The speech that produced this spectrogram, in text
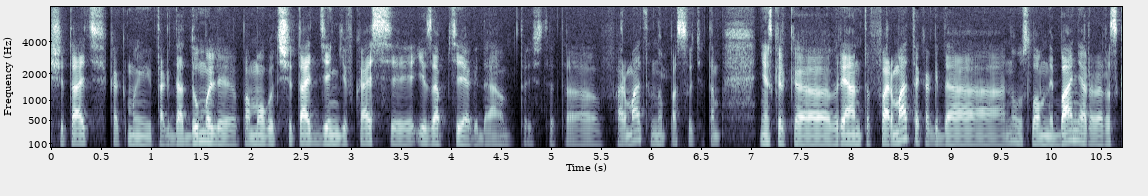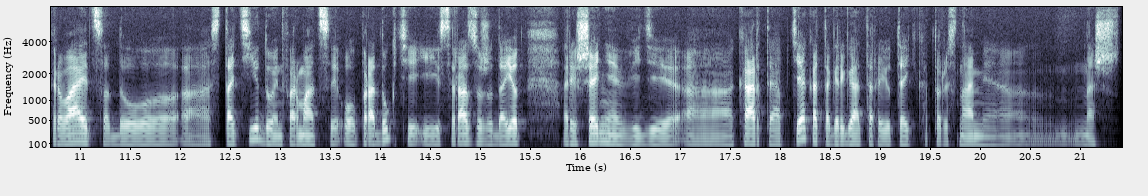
считать, как мы тогда думали, помогут считать деньги в кассе из аптек, да, то есть это форматы, ну, по сути, там несколько вариантов формата, когда, ну, условный баннер раскрывается до э, статьи, до информации о продукте и сразу же дает решение в виде э, карты аптек от агрегатора Utech, который с нами, наш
